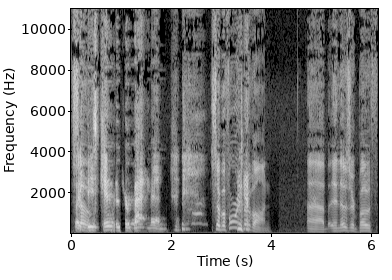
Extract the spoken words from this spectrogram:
so, these kids and their Batmen. so before we move on, uh, and those are both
